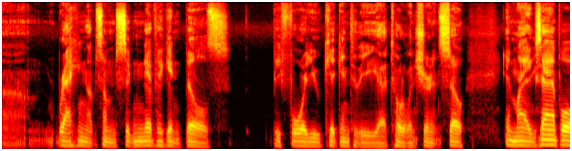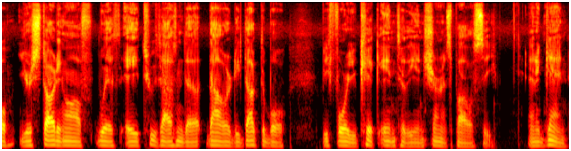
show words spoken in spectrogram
um, racking up some significant bills before you kick into the uh, total insurance. So, in my example, you're starting off with a $2,000 deductible before you kick into the insurance policy. And again,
